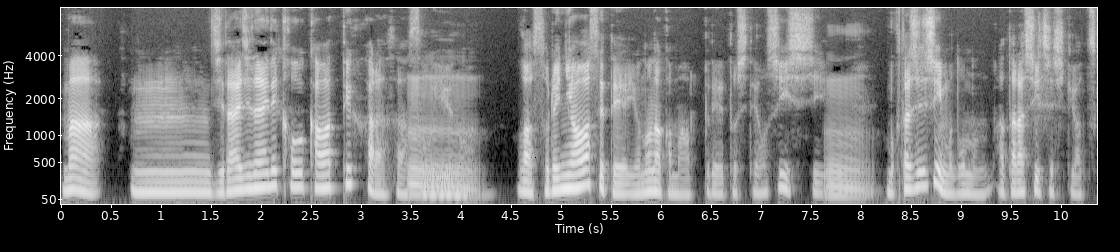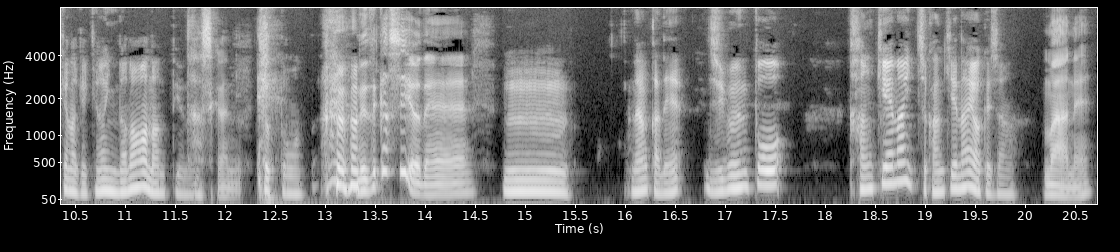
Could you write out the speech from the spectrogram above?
まあ、うーん、時代時代で顔変わっていくからさ、そういうの。が、それに合わせて世の中もアップデートしてほしいし、うん。僕僕たち自身もどんどん新しい知識はつけなきゃいけないんだななんていうのを確かに。ちょっと思った。難しいよね。うーん。なんかね、自分と関係ないっちゃ関係ないわけじゃん。まあね。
